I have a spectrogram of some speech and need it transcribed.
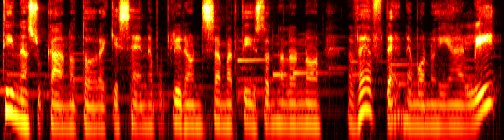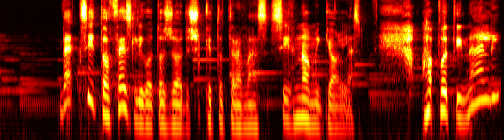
Τι να σου κάνω τώρα και σένα που πληρώνεις αμαρτίες των αλωνών; Δεν φταίνε μόνο οι άλλοι. Εντάξει, το θες λίγο το ζόρι σου και το τραβάς, συγγνώμη κιόλας. Από την άλλη,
